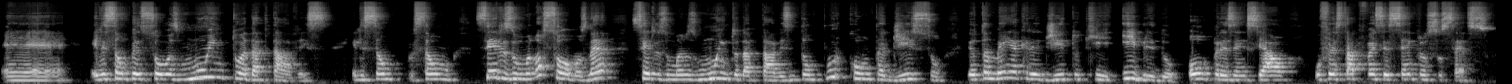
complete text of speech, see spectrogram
é, eles são pessoas muito adaptáveis eles são, são seres humanos, nós somos, né? Seres humanos muito adaptáveis. Então, por conta disso, eu também acredito que híbrido ou presencial, o Festap vai ser sempre um sucesso,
